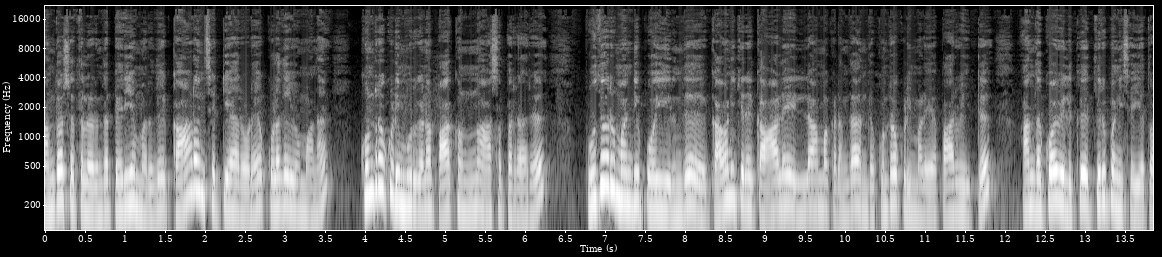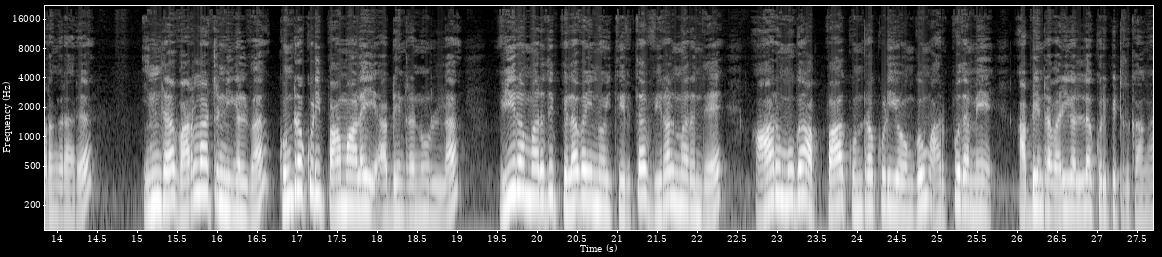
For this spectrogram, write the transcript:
சந்தோஷத்தில் இருந்த பெரிய மருது காடன் செட்டியாரோட குலதெய்வமான குன்றக்குடி முருகனை பார்க்கணும்னு ஆசைப்படுறாரு. புதர் மண்டி போயிருந்து கவனிக்கிறதுக்கு ஆளே இல்லாமல் கடந்த அந்த குன்றக்குடி மலையை பார்வையிட்டு அந்த கோவிலுக்கு திருப்பணி செய்ய தொடங்குறாரு. இந்த வரலாற்று நிகழ்வை குன்றக்குடி பாமாலை அப்படின்ற நூலில் வீரமருது பிளவை நோய் தீர்த்த விரல் மருந்தே ஆறுமுக அப்பா குன்றக்குடியோங்கும் அற்புதமே அப்படின்ற வரிகளில் குறிப்பிட்டிருக்காங்க.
